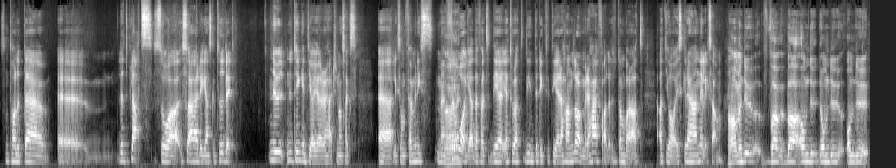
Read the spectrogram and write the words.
som tar lite, eh, lite plats så, så är det ganska tydligt. Nu, nu tänker inte jag göra det här till någon slags eh, liksom feminismfråga. Därför att det, jag tror att det inte riktigt det det handlar om i det här fallet. Utan bara att, att jag är skränig liksom. Ja, men du, va, om du, om du, om du,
